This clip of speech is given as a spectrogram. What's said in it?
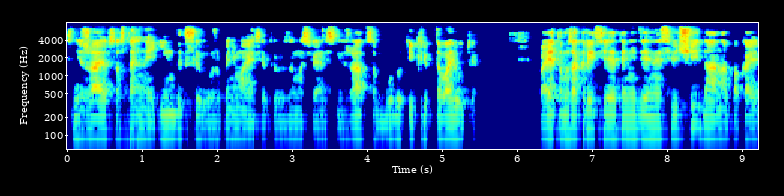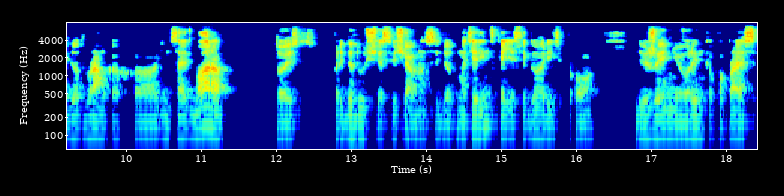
снижаются остальные индексы, вы уже понимаете эту взаимосвязь, снижаться будут и криптовалюты. Поэтому закрытие этой недельной свечи, да, она пока идет в рамках инсайд бара, то есть предыдущая свеча у нас идет материнская, если говорить про движение рынка по price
